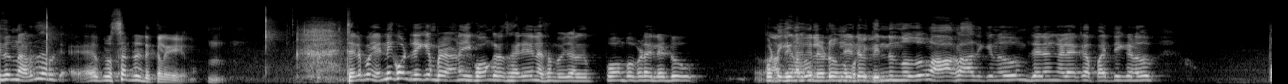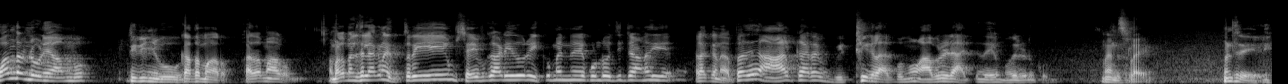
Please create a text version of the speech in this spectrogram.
ഇത് നടന്ന് റിസൾട്ട് ചെയ്യുന്നു ചിലപ്പോൾ എണ്ണിക്കൊണ്ടിരിക്കുമ്പോഴാണ് ഈ കോൺഗ്രസ് ഹരിയാന സംഭവിച്ചത്. പോകുമ്പോൾ ഇവിടെ ലഡു പൊട്ടിക്കുന്നതും ലഡു തിന്നുന്നതും ആഹ്ലാദിക്കുന്നതും ജനങ്ങളെയൊക്കെ പറ്റിക്കുന്നതും പന്ത്രണ്ട് മണിയാകുമ്പോൾ തിരിഞ്ഞു പോകും. കഥ മാറും. കഥ മാറും. നമ്മൾ മനസ്സിലാക്കണം ഇത്രയും സേഫ് ഗാർഡ് ചെയ്ത ഒരു ഇക്വിപ്മെന്റിനെ കൊണ്ടുവച്ചിട്ടാണ് ഈ ഇളക്കുന്നത് അപ്പോൾ അത് ആൾക്കാരെ വിഡ്ഢികളാക്കുന്നു. അവരുടെ ആജ്ഞതയെ മുതലെടുക്കുന്നു. മനസ്സിലായി. മനസ്സിലായി?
